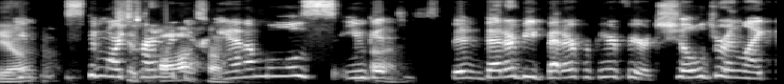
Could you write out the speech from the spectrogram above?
You, know? you spend more time awesome. with your animals. You get to spend better, be better prepared for your children. Like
